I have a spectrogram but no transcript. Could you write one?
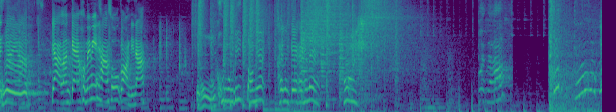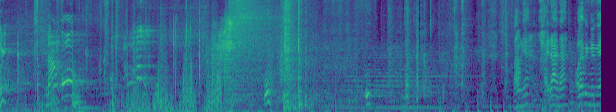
ไม่ใช่นอยากรังแกคนไม่มีทางสู้ก่อนดีนัก โอ้โห คุณดูดิ ตอนเนี้ยใครรังแกใครแน่โอ้ยเฮ้ยน้ำก้น้ำเนี้ยขายได้นะ เอาอะไรเป็นเงินไง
